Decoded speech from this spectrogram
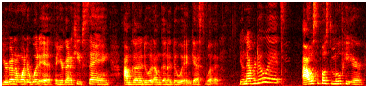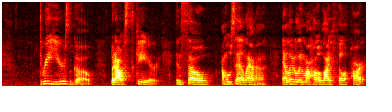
you're going to wonder what if. And you're going to keep saying, I'm going to do it, I'm going to do it. And guess what? You'll never do it. I was supposed to move here three years ago, but I was scared. And so I moved to Atlanta and literally my whole life fell apart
